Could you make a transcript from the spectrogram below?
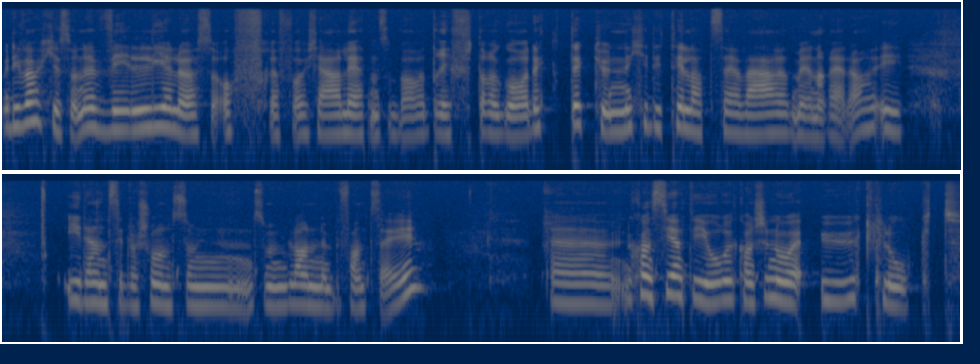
Og De var ikke sånne viljeløse ofre for kjærligheten som bare drifter og går. Det, det kunne ikke de tillatt seg å være, mener jeg, da, i, i den situasjonen som, som, landet befant seg i. Eh, du kan si at de gjorde kanskje noe uklokt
